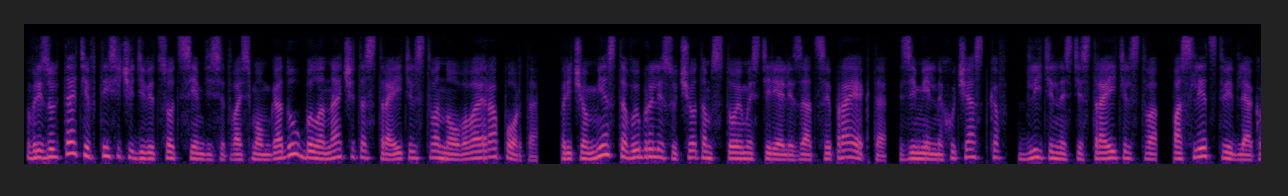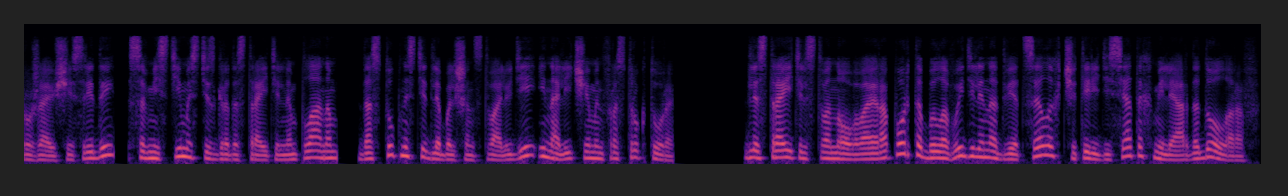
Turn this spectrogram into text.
В результате в 1978 году было начато строительство нового аэропорта, причем место выбрали с учетом стоимости реализации проекта, земельных участков, длительности строительства, последствий для окружающей среды, совместимости с градостроительным планом, доступности для большинства людей и наличием инфраструктуры. Для строительства нового аэропорта было выделено 2,4 миллиарда долларов.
